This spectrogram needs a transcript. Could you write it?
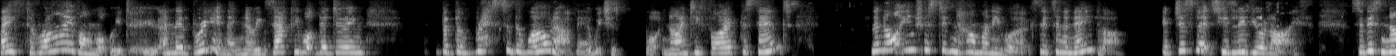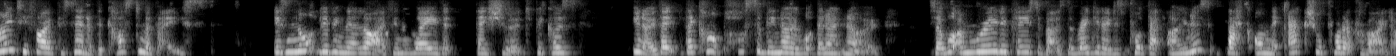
they thrive on what we do and they're brilliant. They know exactly what they're doing. But the rest of the world out there, which is what, 95%, they're not interested in how money works. It's an enabler. It just lets you live your life. So this 95% of the customer base is not living their life in the way that they should because you know they, they can't possibly know what they don't know so what I'm really pleased about is the regulators put that onus back on the actual product provider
